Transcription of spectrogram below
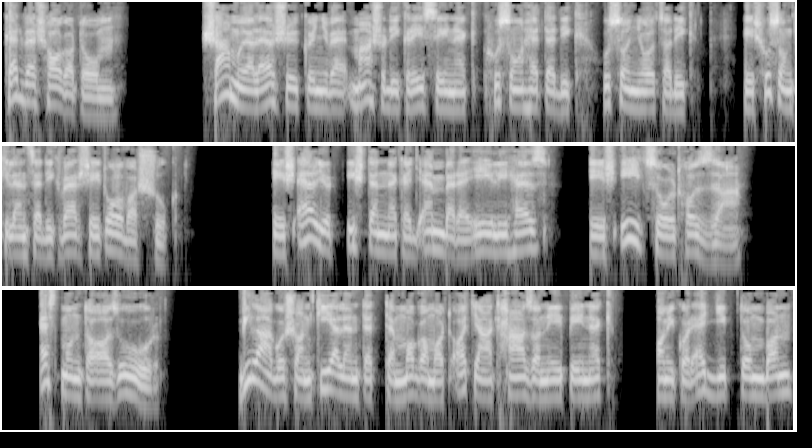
Kedves hallgatóm! Sámuel első könyve második részének 27., 28. és 29. versét olvassuk. És eljött Istennek egy embere Élihez, és így szólt hozzá. Ezt mondta az Úr. Világosan kijelentettem magamat atyát háza népének, amikor Egyiptomban,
